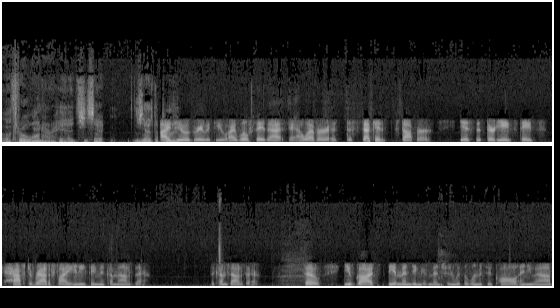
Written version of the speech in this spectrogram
uh, throw on our heads. Is that is that the point? I do agree with you. I will say that however the second stopper is that 38 states have to ratify anything that come out of there that comes out of there. So you've got the amending convention with a limited call and you have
